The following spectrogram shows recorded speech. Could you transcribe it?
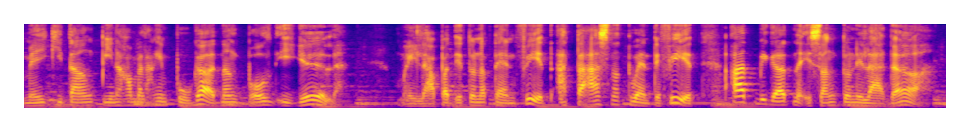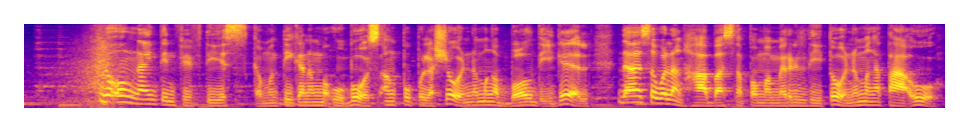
may kita ang pinakamalaking pugad ng bald eagle. May lapad ito na 10 feet at taas na 20 feet at bigat na isang tonelada. Noong 1950s, kamunti ka nang maubos ang populasyon ng mga bald eagle dahil sa walang habas na pamamaril dito ng mga tao.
